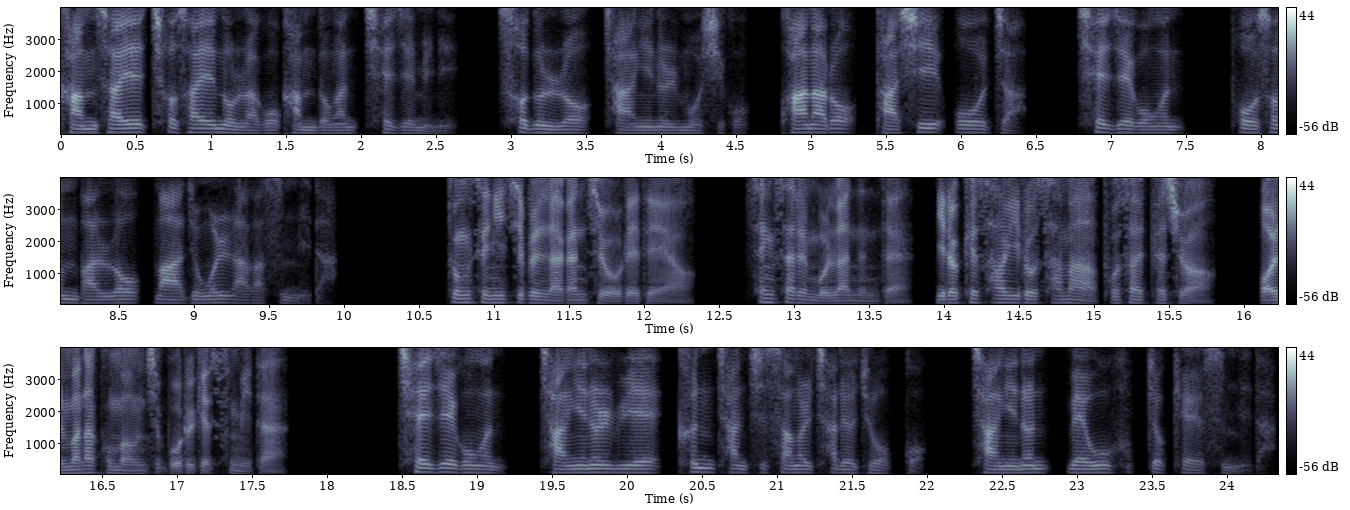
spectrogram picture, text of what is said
감사의 처사에 놀라고 감동한 최재민이 서둘러 장인을 모시고 관하로 다시 오자 최재공은 보선발로 마중을 나갔습니다. 동생이 집을 나간 지 오래되어 생사를 몰랐는데 이렇게 사위로 삼아 보살펴 주어 얼마나 고마운지 모르겠습니다. 최재공은 장인을 위해 큰 잔치상을 차려주었고 장인은 매우 흡족해했습니다.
